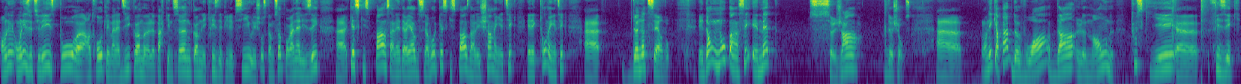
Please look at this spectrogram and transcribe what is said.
on, les utilise pour, euh, entre autres, les maladies comme le Parkinson, comme les crises d'épilepsie ou les choses comme ça, pour analyser qu'est-ce qui se passe à l'intérieur du cerveau, qu'est-ce qui se passe dans les champs magnétiques, électromagnétiques de notre cerveau. Et donc, nos pensées émettent ce genre de choses. on est capable de voir dans le monde tout ce qui est physique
